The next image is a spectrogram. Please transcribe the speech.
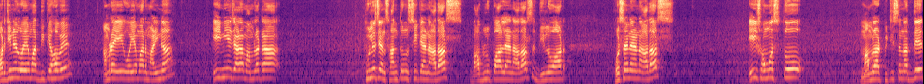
অরিজিনাল ওএমআর দিতে হবে, আমরা এই ওএমআর মানি না। এই নিয়ে যারা মামলাটা তুলেছেন Shantanu Sit and others, Bablu Pal and others, Dilowar Hossain and others. এই সমস্ত মামলার পিটিশনারদের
